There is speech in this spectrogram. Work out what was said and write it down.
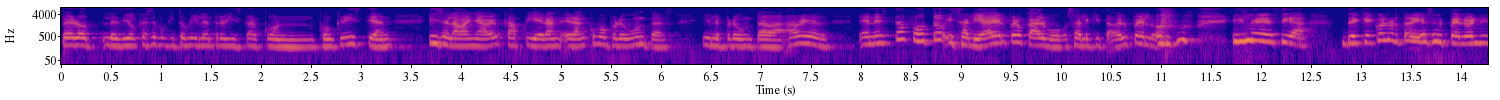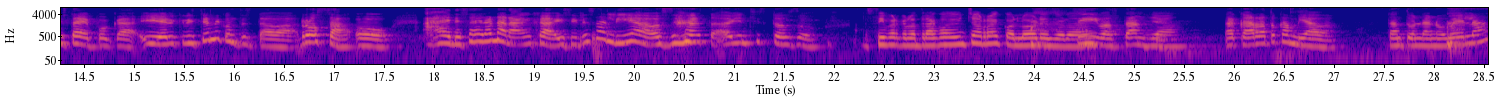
pero les digo que hace poquito vi la entrevista con Cristian y se la bañaba el capi, eran, eran como preguntas y le preguntaba, a ver, en esta foto y salía él pero calvo, o sea, le quitaba el pelo y le decía, ¿de qué color traías el pelo en esta época? Y el Cristian le contestaba, rosa o, ah, en esa era naranja y sí le salía, o sea, estaba bien chistoso. Sí, porque lo trajo de un chorro de colores, ¿verdad? Sí, bastante. A cada rato cambiaba, tanto en la novela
